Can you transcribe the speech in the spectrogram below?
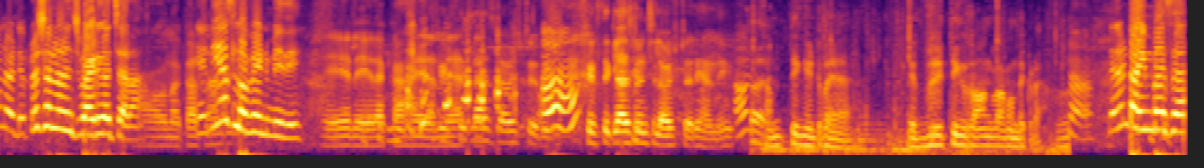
అవునా డిప్రెషన్లో నుంచి బయటకు వచ్చారా? ఎన్ని ఇయర్స్ లవ్ ఏంటి మీది? ఏ లేదక్క ఇవన్నీ class love story fifth class నుంచి లవ్ స్టోరీ అని సంథింగ్ ఏంటి భయ ఎవ్రీథింగ్ రాంగ్ లాగా ఉంది ఇక్కడ? లేదంటే టైం పాసా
